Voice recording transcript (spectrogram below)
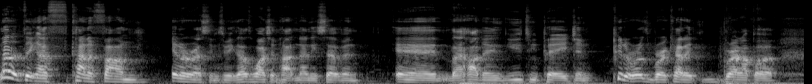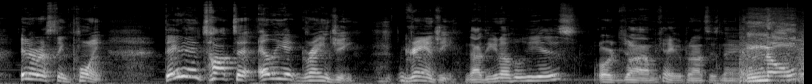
Another thing I kind of found interesting to me. I was watching Hot 97 and like Hot 90 YouTube page, and Peter Rosenberg kind of brought up a interesting point. They didn't talk to Elliott Grainge. Grainge. Now, do you know who he is? Or um, I can't even pronounce his name. No.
